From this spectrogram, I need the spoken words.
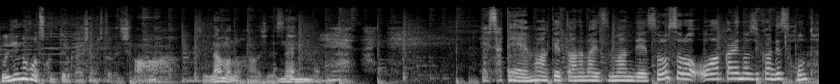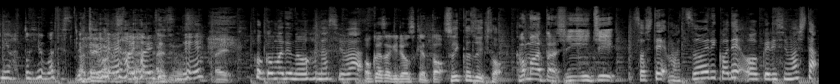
部品の方を作ってる会社の人でしたね。生の話ですね。うんさてマーケットアナライズマンデーそろそろお別れの時間です。本当にあっという間ですね。早いですね、はい、ここまでのお話は岡崎亮介と追加随と鎌田新一。そして松尾恵理子でお送りしました。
